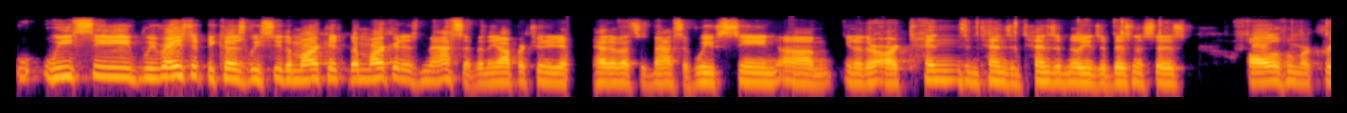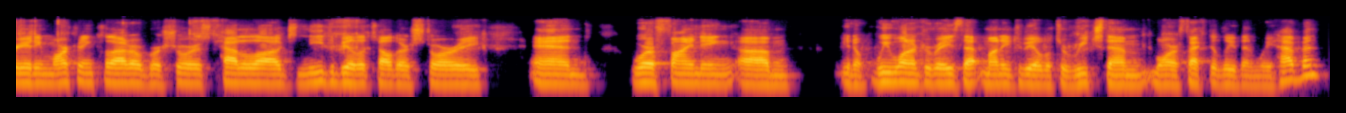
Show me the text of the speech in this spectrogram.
we see we raised it because we see the market. The market is massive, and the opportunity ahead of us is massive. We've seen, um, you know, there are tens and tens and tens of millions of businesses, all of whom are creating marketing collateral, brochures, catalogs, need to be able to tell their story, and we're finding, um, you know, we wanted to raise that money to be able to reach them more effectively than we have been.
